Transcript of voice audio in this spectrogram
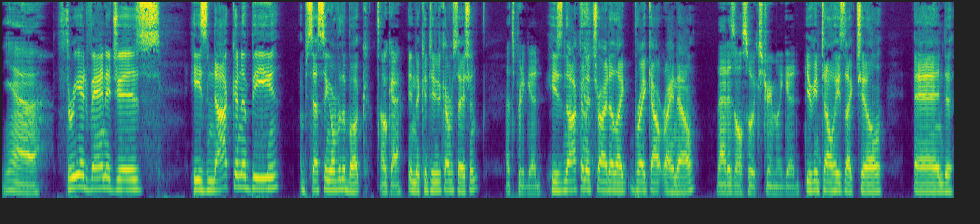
Yeah. Three advantages. He's not gonna be obsessing over the book Okay. in the continued conversation. That's pretty good. He's not gonna try to like break out right now. That is also extremely good. You can tell he's like chill, and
